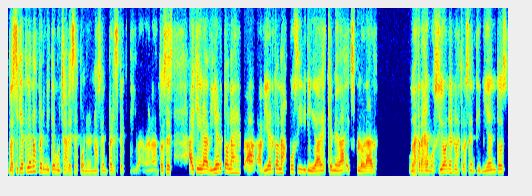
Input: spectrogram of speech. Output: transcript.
La psiquiatría nos permite muchas veces ponernos en perspectiva, ¿verdad? Entonces hay que ir abierto a las, abierto a las posibilidades que me da explorar nuestras emociones, nuestros sentimientos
